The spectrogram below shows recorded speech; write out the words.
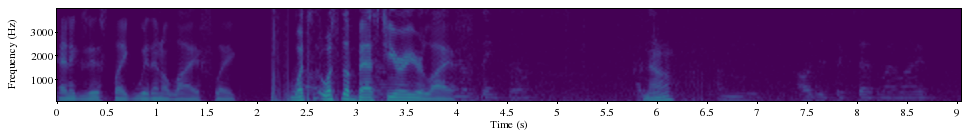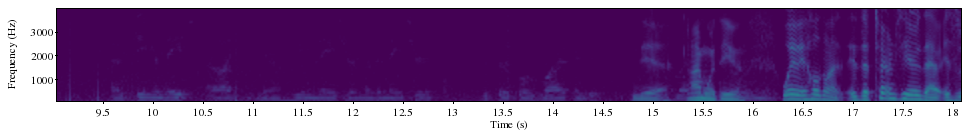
and exist like within a life. Like, what's what's the best year of your I life? don't think so. I No. think I'm, I'll just accept my life as human nature. I like you know human nature, mother nature, the circle of life, and just. Yeah. I'm with you. Wait, wait, hold on. Is there terms here that is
